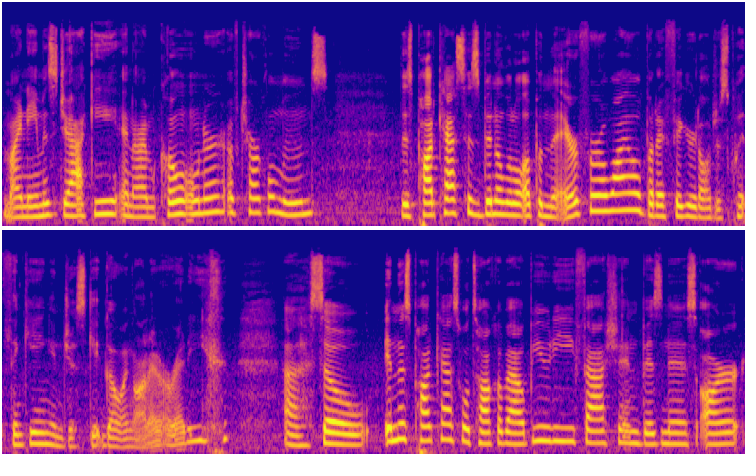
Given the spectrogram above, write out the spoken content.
My name is Jackie, and I'm co owner of Charcoal Moons. This podcast has been a little up in the air for a while, but I figured I'll just quit thinking and just get going on it already. uh, so, in this podcast, we'll talk about beauty, fashion, business, art,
